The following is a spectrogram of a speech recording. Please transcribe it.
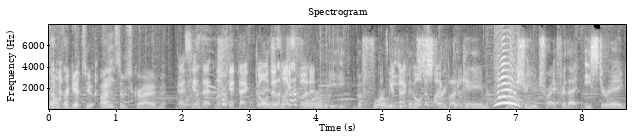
Don't forget to unsubscribe. Guys, hit that. Let's get that golden Guys, like before button. we before Let's we even golden like start the game, Woo! make sure you try for that Easter egg,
